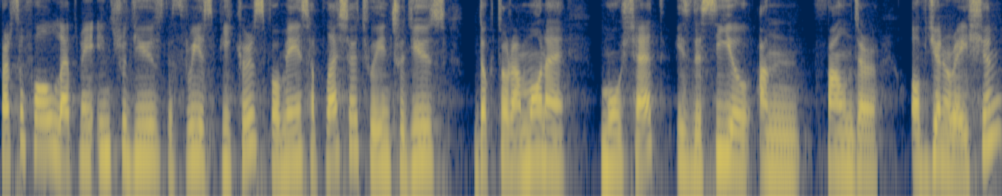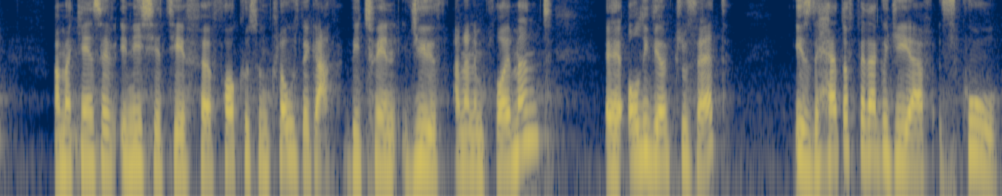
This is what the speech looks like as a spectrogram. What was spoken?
First of all, let me introduce the three speakers. For me, it's a pleasure to introduce Dr. Ramona Mourshed, is the CEO and founder of Generation, a McKinsey initiative uh, focused on close the gap between youth and unemployment. Uh, Olivier Crouzet is the head of pedagogy of School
